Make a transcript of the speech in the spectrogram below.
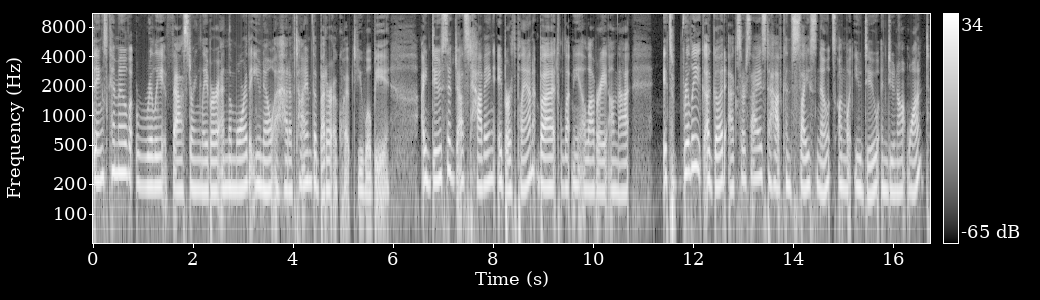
Things can move really fast during labor, and the more that you know ahead of time, the better equipped you will be. I do suggest having a birth plan, but let me elaborate on that it's really a good exercise to have concise notes on what you do and do not want.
